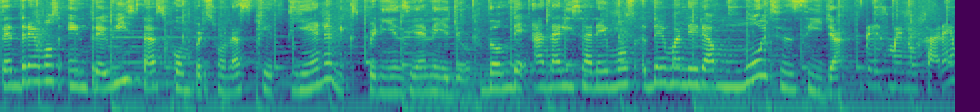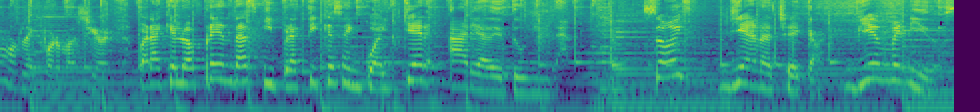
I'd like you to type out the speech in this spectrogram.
Tendremos entrevistas con personas que tienen experiencia en ello, donde analizaremos de manera muy sencilla, desmenuzaremos la información para que lo aprendas y practiques en cualquier área de tu vida. Soy Diana Checa, bienvenidos.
